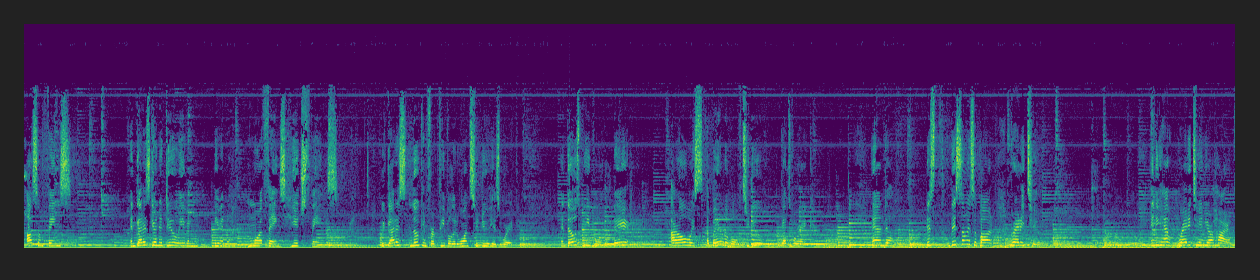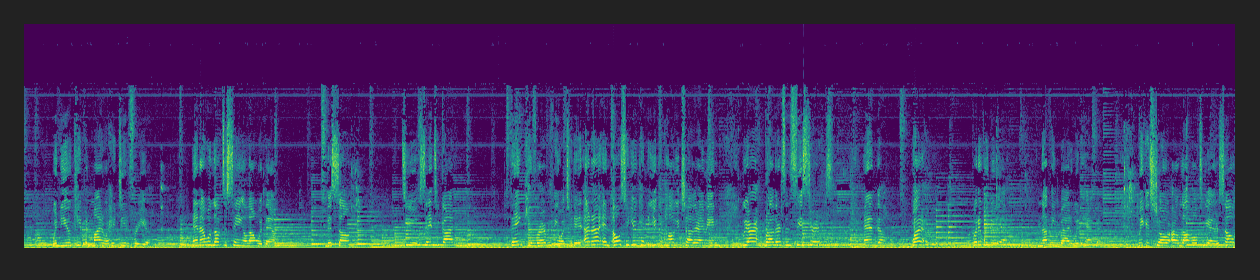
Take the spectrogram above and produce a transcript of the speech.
awesome things, and God is going to do even even more things, huge things. We God is looking for people that want to do His work, and those people they are always available to do God's work. And uh, this this song is about gratitude. And you have gratitude in your heart when you keep in mind what He did for you. And I would love to sing along with them this song to say to God, thank you for everything what you did. And I, and also you can you can hug each other. I mean, we are brothers and sisters. And uh, what what if we do that? Nothing bad would happen we could show our love all together. So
